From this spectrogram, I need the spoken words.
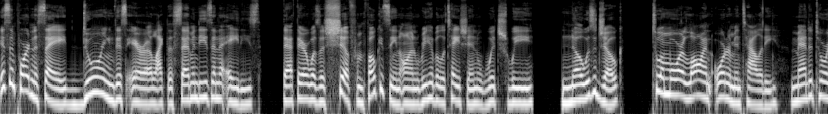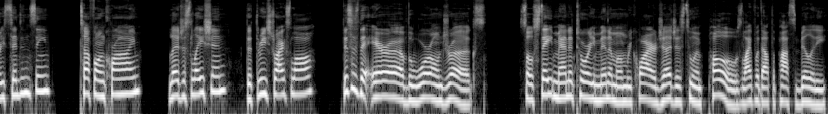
It's important to say during this era, like the 70s and the 80s, that there was a shift from focusing on rehabilitation, which we know is a joke, to a more law and order mentality mandatory sentencing, tough on crime, legislation, the three strikes law. This is the era of the war on drugs. So, state mandatory minimum require judges to impose life without the possibility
